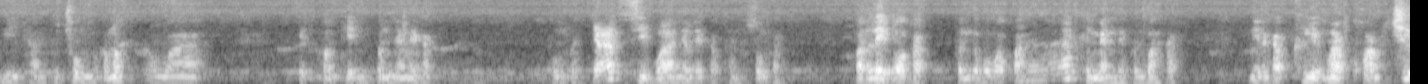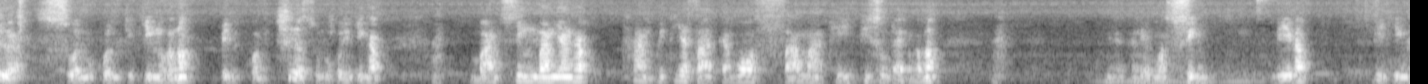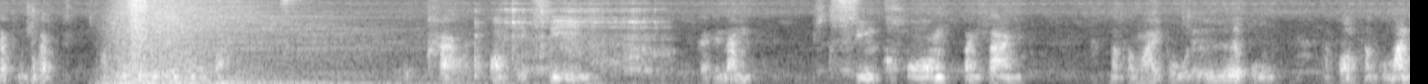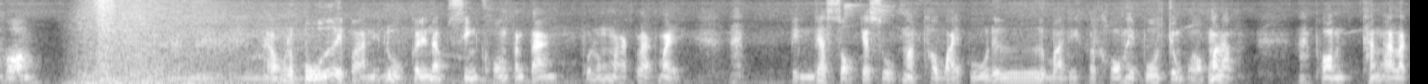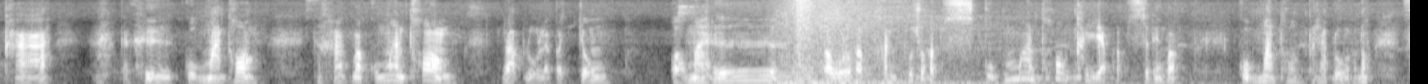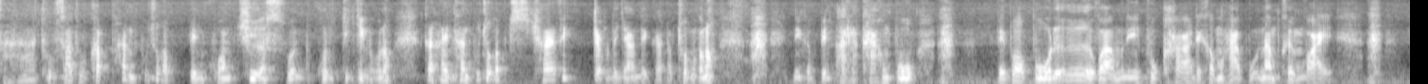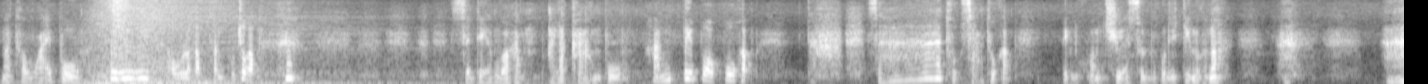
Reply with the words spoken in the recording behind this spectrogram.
มีท่านผู้ ชมนะครับเนาะเพราะว่าเป็นคอนเทนต์ต้นยังไงครับ ผมก็จัดสิว่าแนวใดครับท่านผู้ชมครับปันเลขออกครับเพิ่นก็บอกว่าป๊าดขึ้นแม่นเลยเพิ่นว่าครับ นี่นะครับเขาเรียกว่าความเชื่อส่วนบุคคลจริงๆนะครับเนาะเป็นความเชื่อส่วนบุคคลจริงๆครับบางสิ่งบางอย่างครับทางวิทยาศาสตร์กับบอสามารถที่พิสูจน์ได้นะครับเนาะอ่นี่เขาเรียกว่าสิ่งดีครับดีจริงครับท่านผู้ชมครับ ขาของเอฟซีก็จะนำสิ่งของต่างๆ มาถวายปูเด้อปูพร้อมทั้งกุมารทอง เอาละปูเอ้ยป่านนี้ลูกก็ได้นำสิ่งของต่างๆผลไม้หลากใหม่เป็นยาสอกยาสูบมาถวายปูเด้อบาดนี้ก็ขอให้ปูจงออกมารับพร้อมทั้งอารักขาก็คือกุมารทองถ้าหากว่ากุมารทอง รับรู้แล้วก็จงออกมาเด้อเอาแล้วครับท่านผู้ชมครับกุมารทองขยับครับ แสดงว่ากุมารทองพระรับรู้นะครับเนาะสาธุสาธุครับท่านผู้ชมครับเป็นความเชื่อส่วนบุคคลจริงๆนะครับเนาะก็ให้ท่านผู้ชมครับใช้วิจารณญาณในการรับชมนะครับเนาะอะนี่ก็เป็นอาราคาของปูอะไปบอกปูเด้อว่ามันนี่ผู้ขาได้เขามาหาปูน้ำเครื่องไหวอะมาถวายปูเฮ้ยเอาละครับท่านผู้ชมครับ แสดงว่าครับอาราคาของปูหันไปบอกปูครับ สาธุสาธุครับ เป็นความเชื่อส่วนบุคคลจริงๆนะครับเนาะอ่า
